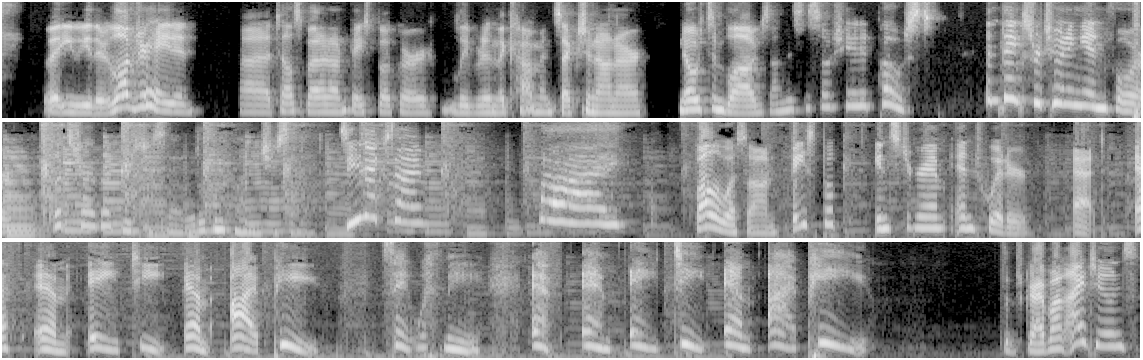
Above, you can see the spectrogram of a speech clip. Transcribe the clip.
that you either loved or hated, uh, tell us about it on Facebook or leave it in the comment section on our notes and blogs on this associated post. And thanks for tuning in for Let's Try Rugby, she said. It'll be fun, she said. See you next time. Bye. Follow us on Facebook, Instagram, and Twitter at FMATMIP. Say it with me FMATMIP. Subscribe on iTunes.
